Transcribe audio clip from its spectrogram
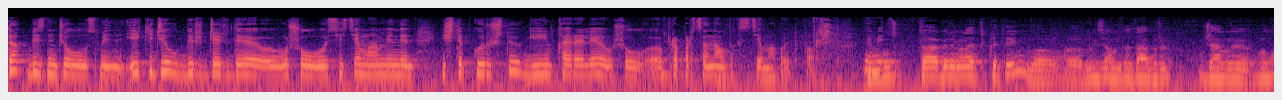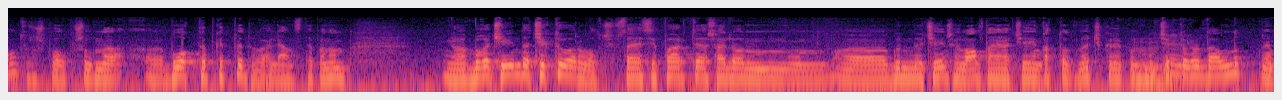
так биздин жолубуз менен. Эки жыл бир жерде ушул система менен иштеп көрүштү кийин кайра эле ушул э, пропорционалдык системага өтүп калышты. Эми бул дагы бир эме айтып кетейин могу э, мыйзамда дагы бир жаңы болгон сунуш болуп ушул мына э, блок деп кетпедиби альянс деп. Анан буга чейин да чектөө бар болчу. Саясий партия шайлоонун күнүнө чейин шайлоо алты айга чейин каттоодон өтүш керек. Бул чектөөлөр да алынып эми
